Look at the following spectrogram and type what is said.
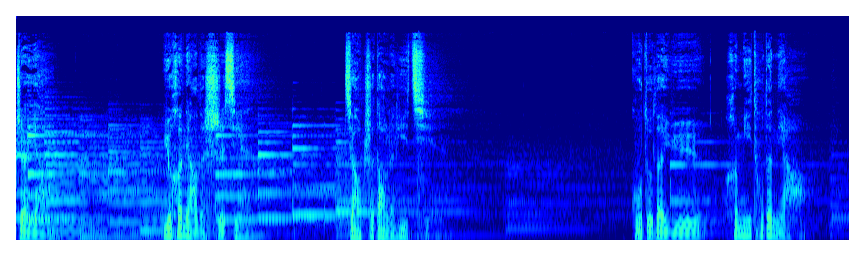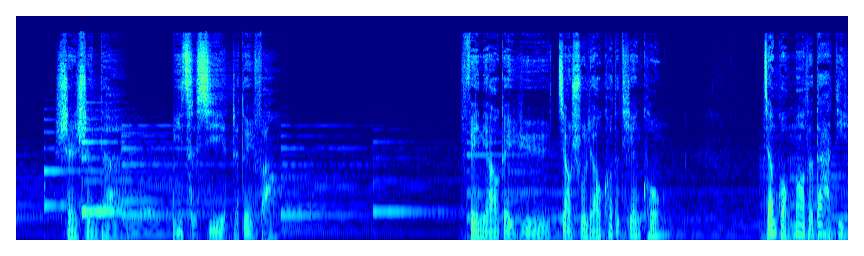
这样，鱼和鸟的视线交织到了一起。孤独的鱼和迷途的鸟，深深的彼此吸引着对方。飞鸟给鱼讲述辽阔的天空，讲广袤的大地；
